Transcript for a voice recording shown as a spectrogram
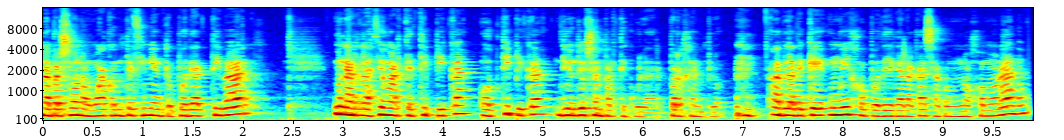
una persona o un acontecimiento puede activar una relación arquetípica o típica de un dios en particular. Por ejemplo, habla de que un hijo puede llegar a casa con un ojo morado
